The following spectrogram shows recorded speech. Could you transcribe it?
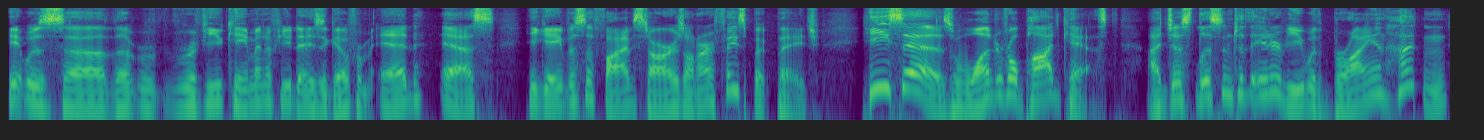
It was uh, the re- review came in a few days ago from Ed S. He gave us a five stars on our Facebook page. He says, "Wonderful podcast. I just listened to the interview with Brian Hutton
